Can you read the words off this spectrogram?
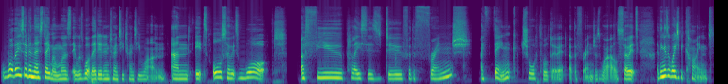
what they said in their statement was it was what they did in 2021. And it's also, it's what a few places do for the fringe I think Chortle do it at the Fringe as well. So it's, I think it's a way to be kind.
